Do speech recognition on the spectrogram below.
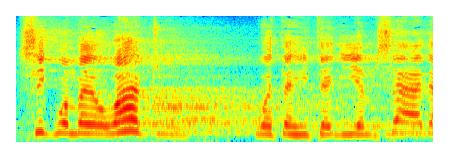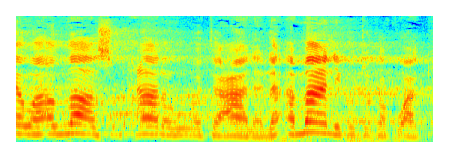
siku ambayo watu watahitajia msaada wa Allah subhanahu wa ta'ala na amani kutoka kwake.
